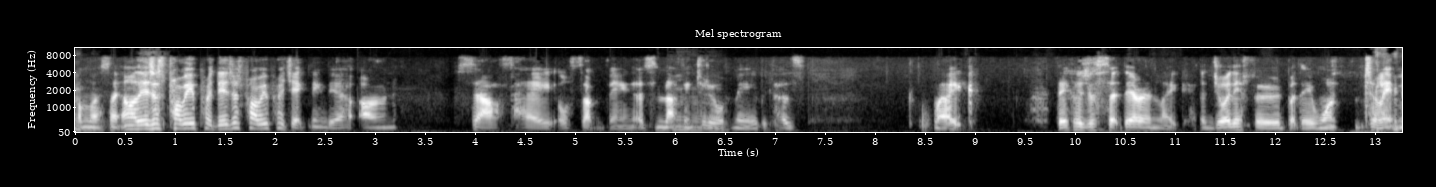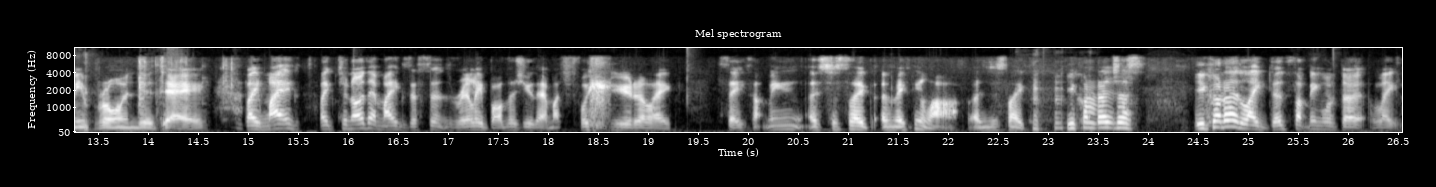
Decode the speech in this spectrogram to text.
I'm just like, oh, they're just probably pro- they're just probably projecting their own self hate or something. It's nothing mm-hmm. to do mm-hmm. with me because, like, they could just sit there and like enjoy their food, but they want to let me ruin their day. Like my like to know that my existence really bothers you that much for you to like say something. It's just like it makes me laugh. And just like you could have just you could have like did something with the like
